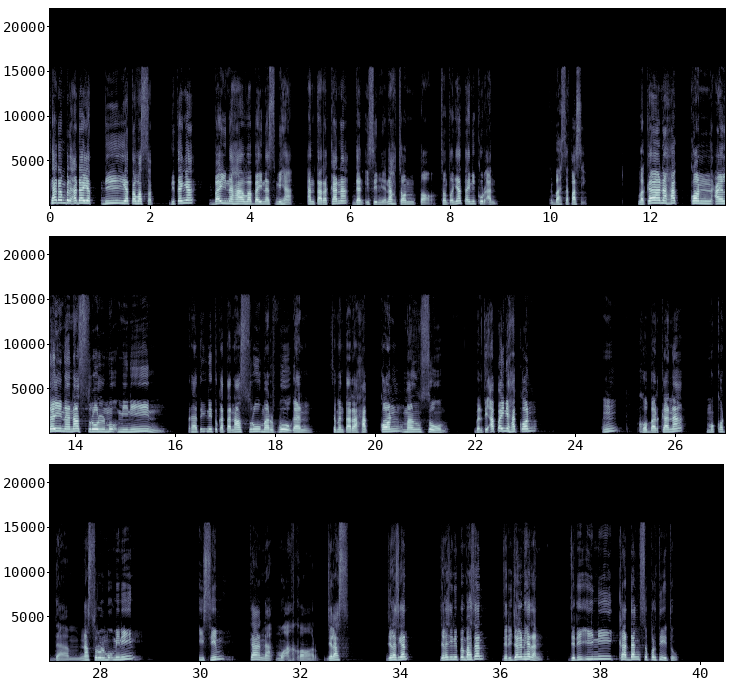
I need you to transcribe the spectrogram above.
Kadang berada di yatawassat. Di tengah bainaha wa bainasmiha antara kana dan isimnya. Nah contoh, contoh nyata ini Quran. Bahasa fasih. Wa kana haqqan alaina nasrul mu'minin. Berarti ini tuh kata nasru marfu kan. Sementara haqqon mansum. Berarti apa ini haqqon? Hmm? Khobar kana muqaddam. Nasrul mu'minin isim kana muakhor. Jelas? Jelas kan? Jelas ini pembahasan? Jadi jangan heran. Jadi ini kadang seperti itu.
